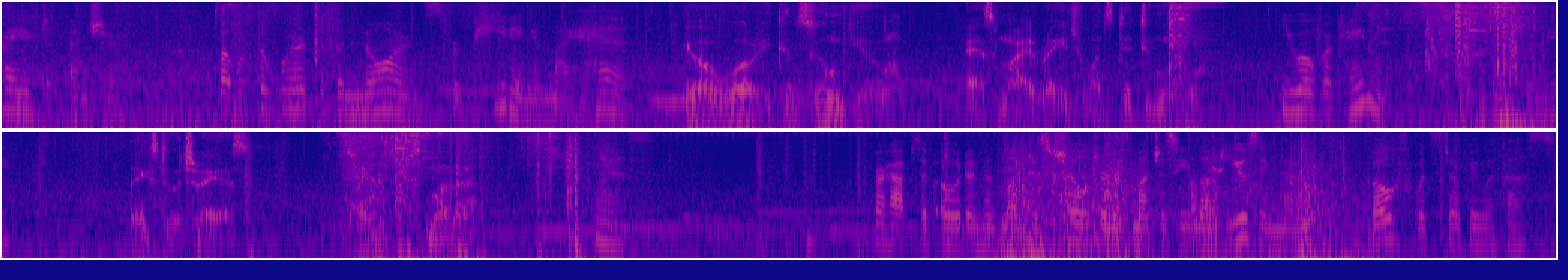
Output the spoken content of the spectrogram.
Craved adventure, but with the words of the Norns repeating in my head, Your worry consumed you, as my rage once did to me, you overcame it, eventually. thanks to Atreus. And his mother. Yes. Perhaps if Odin had loved his children as much as he loved using them, both would still be with us.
